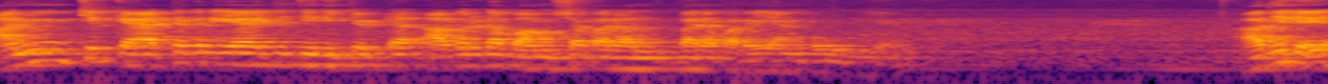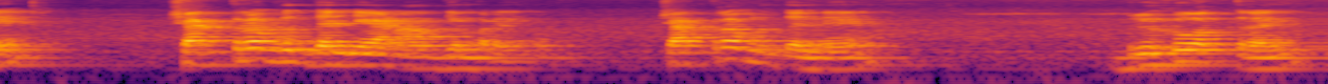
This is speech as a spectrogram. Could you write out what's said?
അഞ്ച് കാറ്റഗറി ആയിട്ട് തിരിച്ചിട്ട് അവരുടെ വംശപരമ്പര പറയാൻ പോവുകയാണ്. അതിൽ ക്ഷത്രവൃദ്ധന്റെയാണ് ആദ്യം പറയുന്നത്. ക്ഷത്രവൃദ്ധന് ബൃഹോത്രൻ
